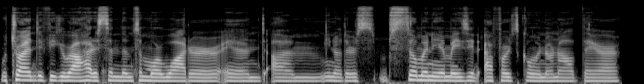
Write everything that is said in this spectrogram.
we're trying to figure out how to send them some more water. And um, you know, there's so many amazing efforts going on out there.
